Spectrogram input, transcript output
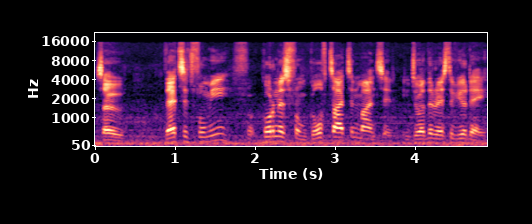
So that's it for me. Corners from Golf Titan Mindset. Enjoy the rest of your day.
